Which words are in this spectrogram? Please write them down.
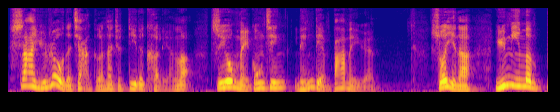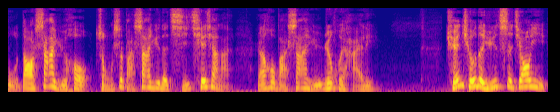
鲨鱼肉的价格那就低得可怜了，只有每公斤零点八美元。所以呢，渔民们捕到鲨鱼后，总是把鲨鱼的鳍切下来，然后把鲨鱼扔回海里。全球的鱼翅交易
